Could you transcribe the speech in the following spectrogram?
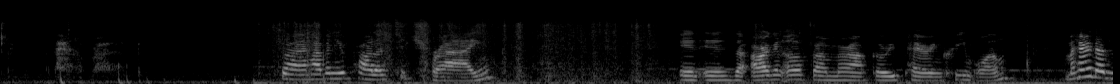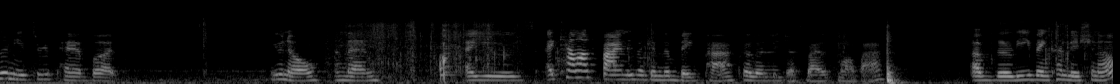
the final product. So I have a new product to try. It is the Argan Oil from Morocco Repairing Cream Oil. My hair does really need to repair, but you know, and then I use, I cannot find these like in the big packs, I literally just buy the small packs of the leave-in conditioner.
